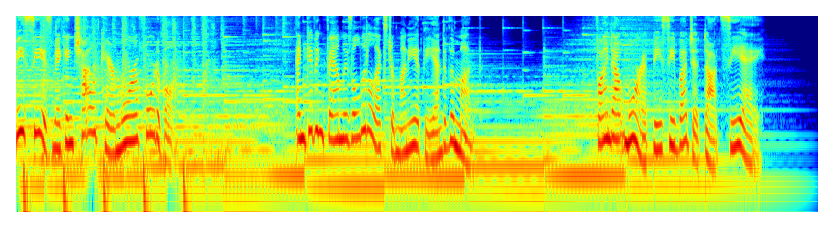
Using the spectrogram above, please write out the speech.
BC is making childcare more affordable and giving families a little extra money at the end of the month. Find out more at bcbudget.ca.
